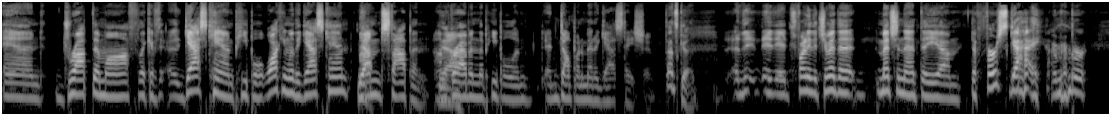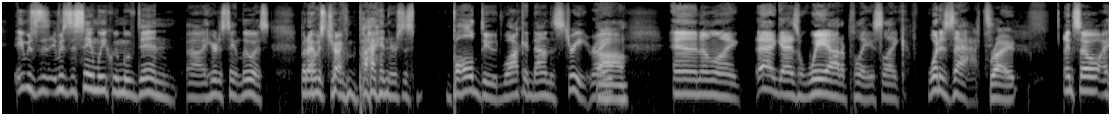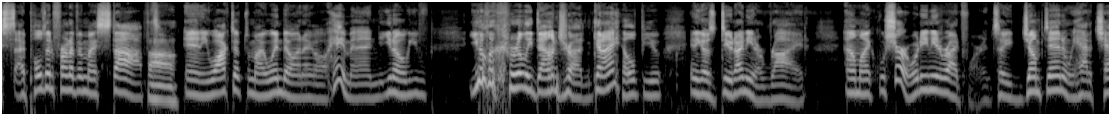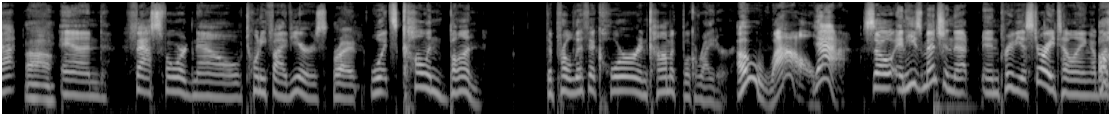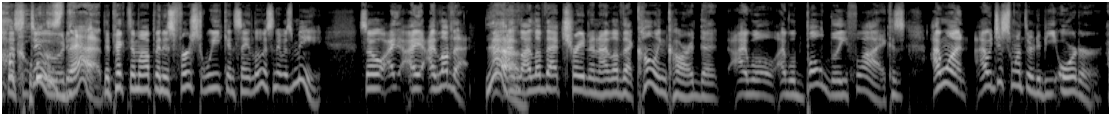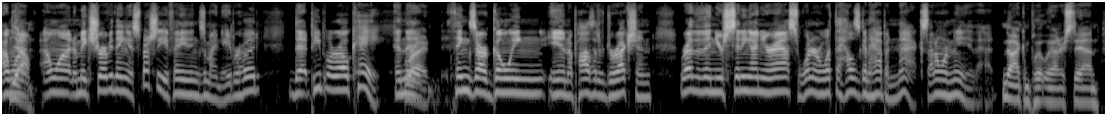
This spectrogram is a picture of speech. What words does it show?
and drop them off like if a gas can people walking with a gas can Yeah. i'm stopping i'm Yeah. grabbing the people and, and dumping them at a gas station That's good. it, it- it's funny that you meant that mentioned that the um the first guy I remember it was it was the same week we moved in uh, here to St. Louis, but I was driving by and there's this bald dude walking down the street, right? Uh, And I'm like, that guy's way out of place. Like, what is that? right. And so I, I pulled in front of him. I stopped, Uh-huh. and he walked up to my window, and I go, "Hey, man, you know you you look really downtrodden. Can I help you?" And he goes, "Dude, I need a ride." And I'm like, "Well, sure. What do you need a ride for?" And so he jumped in, and we had a chat. Uh-huh. And fast forward now 25 years, Right. well, it's Cullen Bunn, the prolific horror and comic book writer. Oh wow. Yeah. So, and he's mentioned that in previous storytelling about Oh, this cool dude that? picked him up in his first week in St. Louis, and it was me. So I, I, I love that. Yeah. I, I, I love that trait, and I love that calling card that I will I will boldly fly because I want I would just want there to be order. I want I want to make sure everything, especially if anything's in my neighborhood, that people are okay and that Right. things are going in a positive direction, rather than you're sitting on your ass wondering what the hell's going to happen next. I don't want any of that. No, I completely understand.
